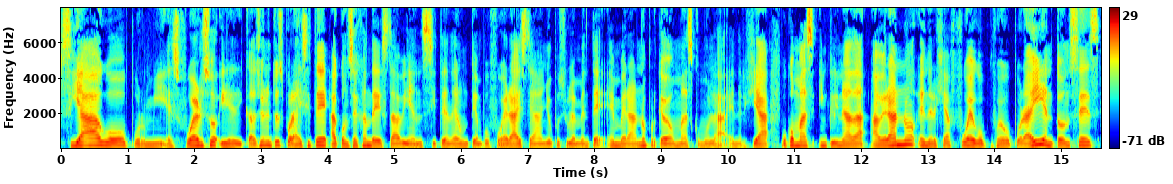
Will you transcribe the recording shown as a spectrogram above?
si hago, por mi esfuerzo y dedicación. Entonces, por ahí sí te aconsejan de está bien si tener un tiempo fuera este año, posiblemente en verano, porque veo más como la energía un poco más inclinada a verano, energía fuego, fuego por ahí. Entonces,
